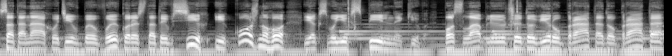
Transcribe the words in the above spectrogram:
Сатана хотів би використати всіх і кожного як своїх спільників, послаблюючи довіру брата до брата,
